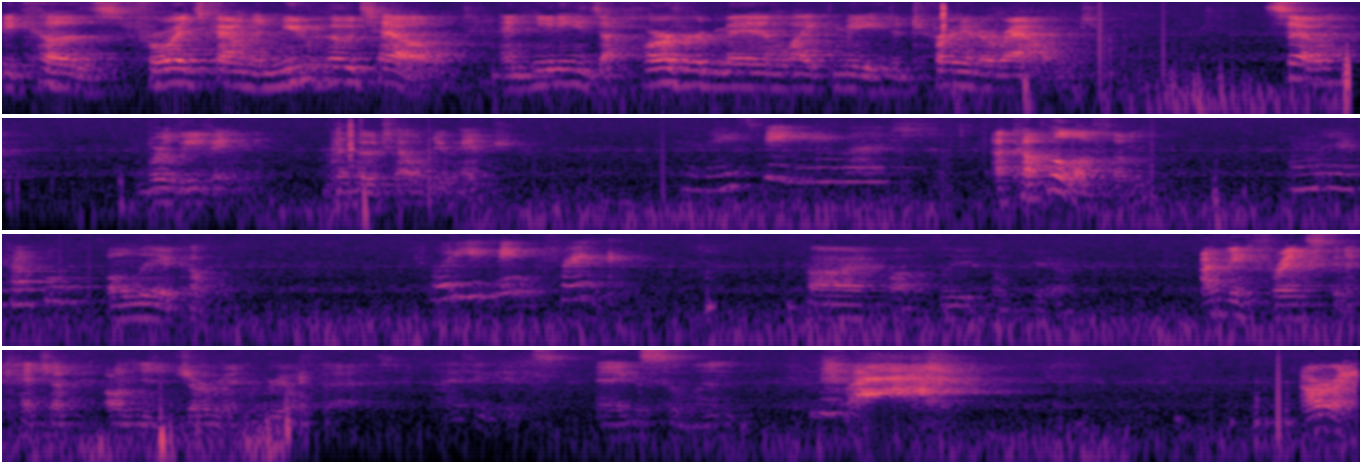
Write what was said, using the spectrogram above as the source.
because Freud's found a new hotel and he needs a Harvard man like me to turn it around. So, we're leaving the hotel in New Hampshire. Do they speak English? A couple of them, Only a couple? only a couple. What do you think, Frank? Hi, honestly, don't care. I think Frank's gonna catch up on his German real fast. I think it's excellent. Alright,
